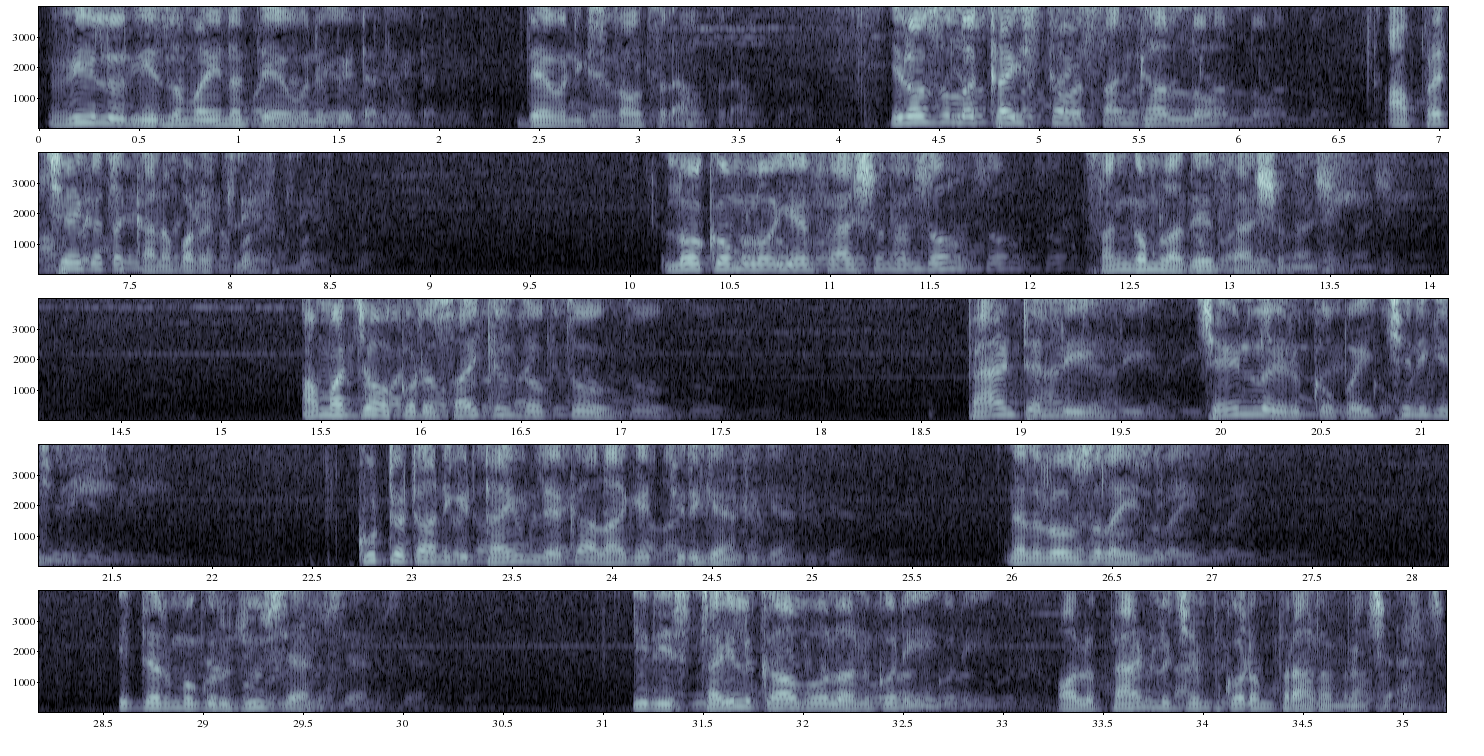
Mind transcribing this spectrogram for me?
వీళ్ళు నిజమైన దేవుని బిడ్డలు. దేవునికి స్తోత్రం. ఈ రోజుల్లో క్రైస్తవ సంఘాల్లో ఆ ప్రత్యేకత కనబడట్లేదు. లోకంలో ఏ ఫ్యాషన్ ఉందో సంఘంలో అదే ఫ్యాషన్ ఉంది. ఆ మధ్య ఒకడు సైకిల్ దొక్కుతూ ప్యాంట్ వెళ్ళి చైన్లో ఇరుక్కుపోయి చినిగింది. కుట్టడానికి టైం లేక అలాగే తిరిగాడు. నెల రోజులు అయింది ఇద్దరు ముగ్గురు చూశారు. ఇది స్టైల్ కాబోలు అనుకొని వాళ్ళు ప్యాంట్లు చింపుకోవడం ప్రారంభించారు.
